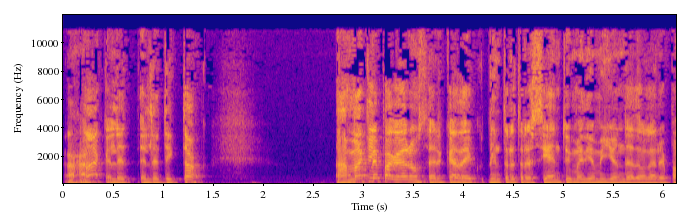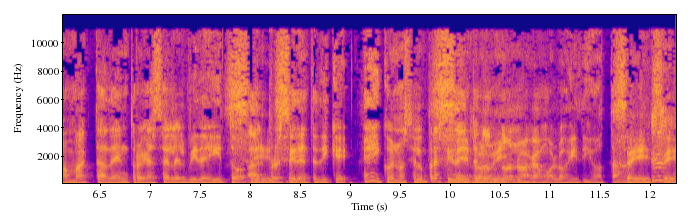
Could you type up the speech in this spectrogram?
Mark, el de, el de TikTok. A Mac le pagaron cerca de entre 300 y medio millón de dólares para Mac estar adentro y hacerle el videíto Sí, al presidente. sí. Dije, hey, conocí al presidente. Sí, no, no, no hagamos los idiotas. Sí, sí,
